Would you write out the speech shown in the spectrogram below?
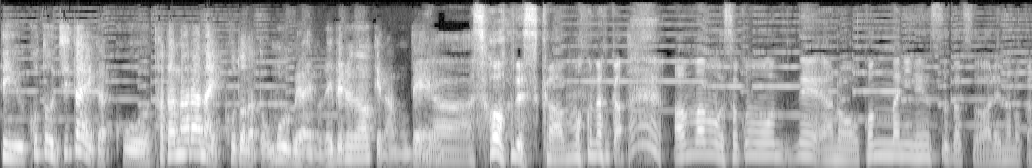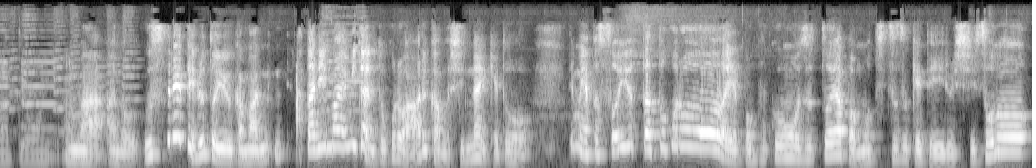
ていうこと自体が、こう、ただならないことだと思うぐらいのレベルなわけなのいで、やーそうですか。もうなんかあんまもうそこもねあのこんなに年数経つとあれなのかなっていう思いがまあ、あの、薄れてるというか、まあ、当たり前みたいなところはあるかもしれないけど、でもやっぱそういったところは、やっぱ僕もずっとやっぱ持ち続けているし、その、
